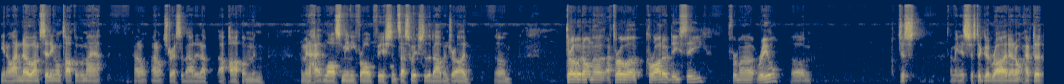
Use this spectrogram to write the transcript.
you know, I know I'm sitting on top of a mat I don't I don't stress about it. I, I pop them and I mean I hadn't lost many frog fish since I switched to the Dobyns rod. Um, throw it on a I throw a Curado DC for my reel. Um, just I mean it's just a good rod. I don't have to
